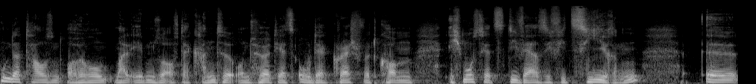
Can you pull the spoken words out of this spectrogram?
100.000 Euro mal eben so auf der Kante und hört jetzt, oh, der Crash wird kommen, ich muss jetzt diversifizieren. Äh,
